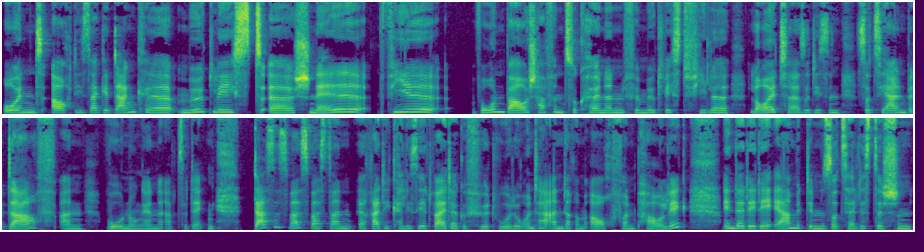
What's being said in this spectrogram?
und auch dieser Gedanke, möglichst äh, schnell viel Wohnbau schaffen zu können für möglichst viele Leute, also diesen sozialen Bedarf an Wohnungen abzudecken. Das ist was, was dann radikalisiert weitergeführt wurde, unter anderem auch von Paulik in der DDR mit dem sozialistischen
